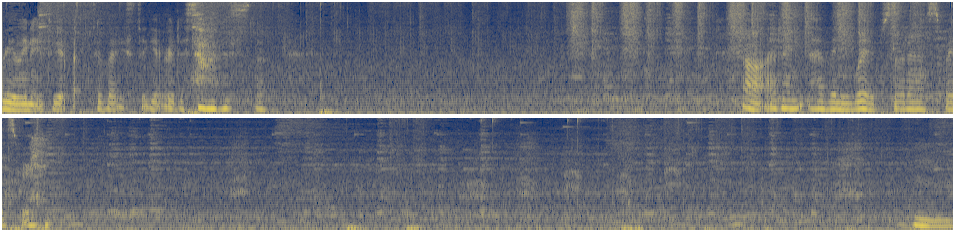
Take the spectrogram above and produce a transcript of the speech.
Really need to get back to base to get rid of some of this stuff. Oh, I don't have any webs, so I don't have space for it. Hmm.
